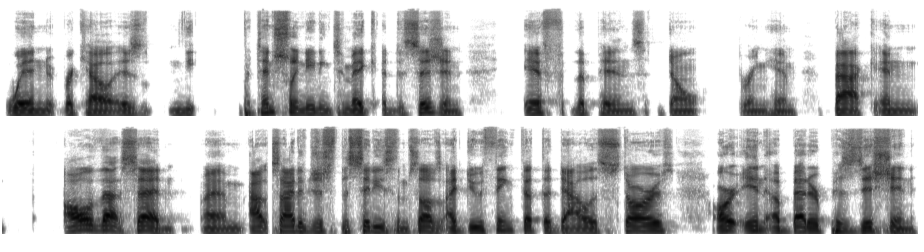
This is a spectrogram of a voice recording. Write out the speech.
when Rakell is ne- potentially needing to make a decision if the Pens don't bring him back. And all of that said, um, outside of just the cities themselves, I do think that the Dallas Stars are in a better position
